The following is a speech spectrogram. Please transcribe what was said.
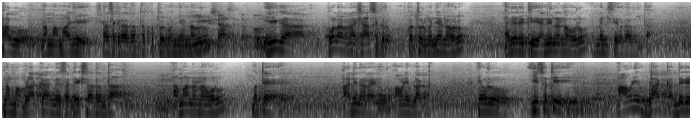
ಹಾಗೂ ನಮ್ಮ ಮಾಜಿ ಶಾಸಕರಾದಂಥ ಕೊತ್ತೂರು ಮಂಜಣ್ಣವರು ಈಗ ಕೋಲಾರನ ಶಾಸಕರು ಕೊತ್ತೂರು ಮಂಜಣ್ಣವರು ಅದೇ ರೀತಿ ಅನಿಲಣ್ಣವರು ಎಂ ಎಲ್ ಸಿ ಅವರಾದಂಥ ನಮ್ಮ ಬ್ಲಾಕ್ ಕಾಂಗ್ರೆಸ್ ಅಧ್ಯಕ್ಷರಾದಂಥ ಅಮಾನಣ್ಣವರು ಮತ್ತು ಆದಿನಾರಾಯಣವರು ಆವಣಿ ಬ್ಲಾಕ್. ಇವರು ಈ ಸತಿ ಆವಣಿ ಬ್ಲಾಕ್ ಅಧ್ಯಕ್ಷ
